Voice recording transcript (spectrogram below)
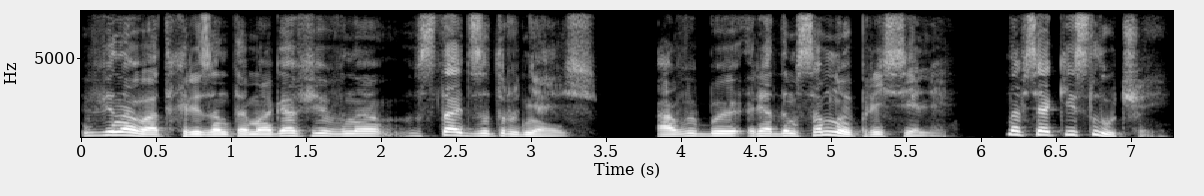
«Виноват, Хризантема Агафьевна, встать затрудняюсь. А вы бы рядом со мной присели, на всякий случай.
